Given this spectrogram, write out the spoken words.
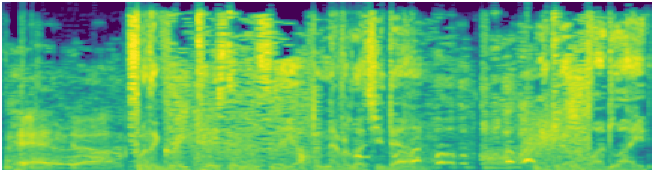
Bad dog. For the great taste that won't fill you up and never lets you down. Make it a Bud Light.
